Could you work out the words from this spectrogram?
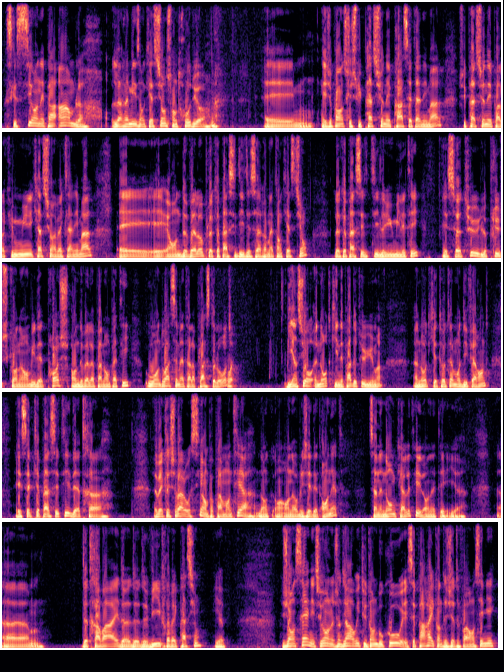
Parce que si on n'est pas humble, les remises en question sont trop dures. Et, et, je pense que je suis passionné par cet animal, je suis passionné par la communication avec l'animal et, et, on développe la capacité de se remettre en question, la capacité, l'humilité et surtout le plus qu'on a envie d'être proche, on développe une empathie où on doit se mettre à la place de l'autre. Bien sûr, un autre qui n'est pas du tout humain, un autre qui est totalement différent et cette capacité d'être euh, avec le cheval aussi, on ne peut pas mentir. Donc, on, est obligé d'être honnête. C'est une énorme qualité, l'honnêteté. Euh, de travail, de, vivre avec passion. J'enseigne et souvent les gens disent Ah oui, tu donnes beaucoup et c'est pareil quand je te vois enseigner.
